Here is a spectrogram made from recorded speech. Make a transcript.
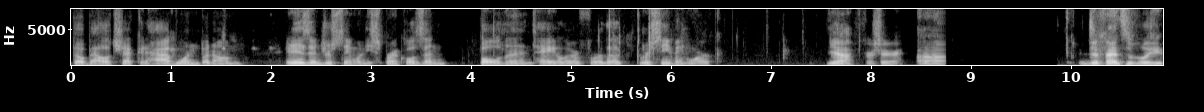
Bill Belichick could have one. But um, it is interesting when he sprinkles in Bolden and Taylor for the receiving work. Yeah, for sure. Uh, defensively,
